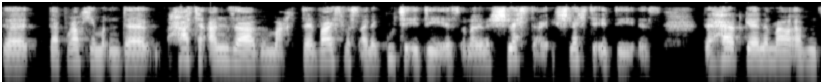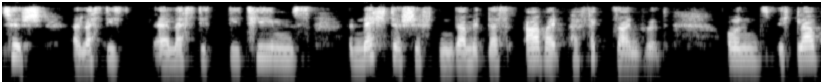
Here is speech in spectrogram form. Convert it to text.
da braucht jemanden, der harte Ansagen macht, der weiß, was eine gute Idee ist und eine schlechte, schlechte Idee ist. Der hört gerne mal am Tisch. Er lässt die, er lässt die, die Teams Nächte shiften, damit das Arbeit perfekt sein wird. Und ich glaube,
